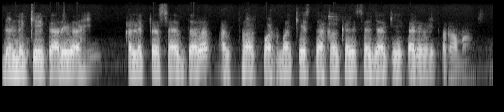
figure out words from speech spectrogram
દંડકીય કાર્યવાહી કલેક્ટર સાહેબ દ્વારા અથવા કોર્ટમાં કેસ દાખલ કરી સજાકીય કાર્યવાહી કરવામાં આવશે.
